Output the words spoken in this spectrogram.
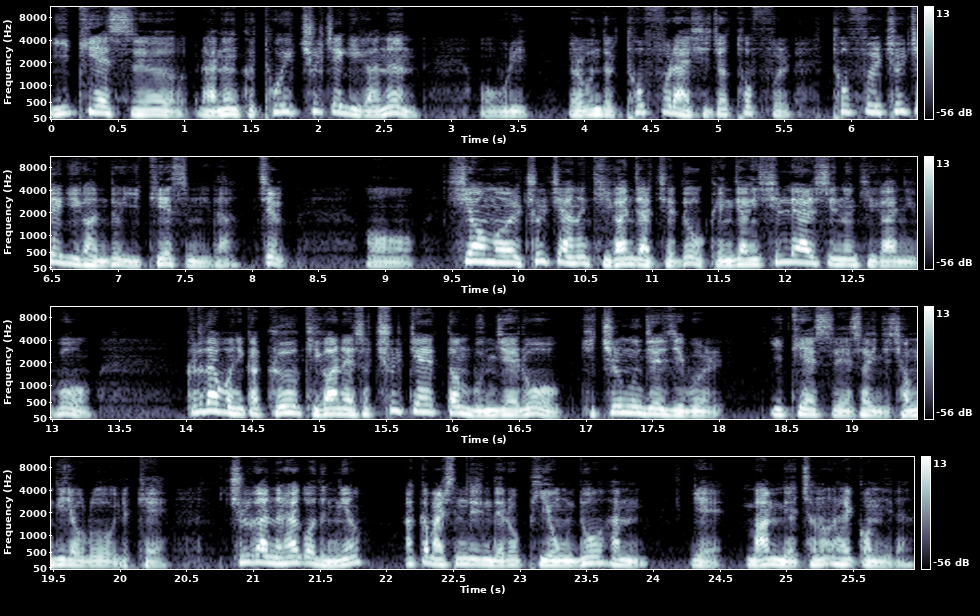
ETS라는 그 토익 출제 기간은 어, 우리 여러분들 토플 아시죠? 토플. 토플 출제 기간도 ETS입니다. 즉 어, 시험을 출제하는 기간 자체도 굉장히 신뢰할 수 있는 기간이고 그러다 보니까 그 기관에서 출제했던 문제로 기출 문제집을 ETS에서 이제 정기적으로 이렇게 출간을 하거든요. 아까 말씀드린 대로 비용도 한 예, 만 몇천 원 할 겁니다.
